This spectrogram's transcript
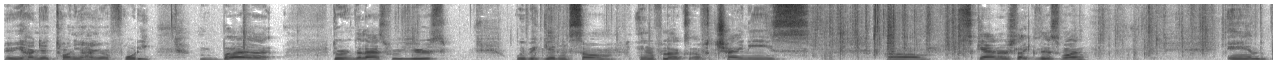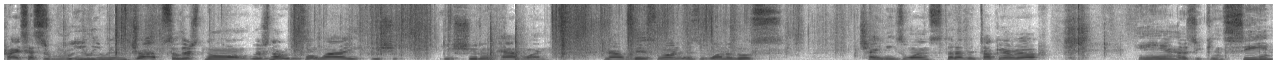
maybe 120 140 but during the last few years we've been getting some influx of Chinese um, scanners like this one and the price has really really dropped. So there's no there's no reason why you should you shouldn't have one. Now this one is one of those Chinese ones that I've been talking about. And as you can see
